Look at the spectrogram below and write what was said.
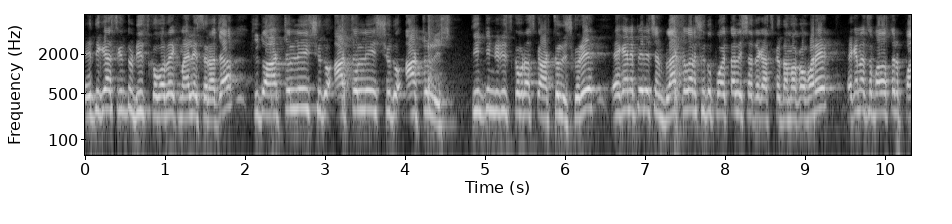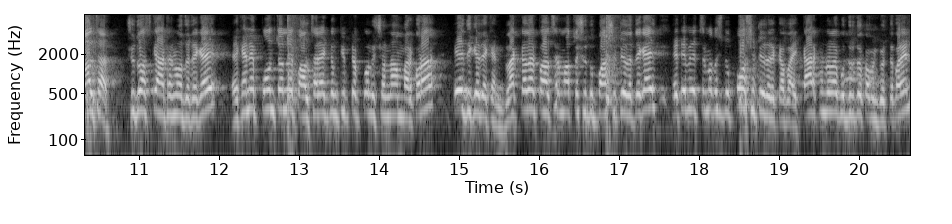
এদিকে আছে কিন্তু ডিসকভার বাইক মাইলেজ রাজা শুধু আটচল্লিশ শুধু আটচল্লিশ শুধু আটচল্লিশ। তিন তিনটি ডিসকভার আজকে আটচল্লিশ করে। এখানে পেরেছেন ব্ল্যাক কালার শুধু পঁয়তাল্লিশ টাকা আজকে দামা কভারে এখানে আছে বালাস্তার পালসার, শুধু আজকে আঠান্ন হাজার টাকায়। এখানে পঞ্চান্ন পালসার, একদম টিপটপ কন্ডিশন নাম্বার করা। এদিকে দেখেন ব্ল্যাক কালার পালসার মাত্র শুধু বাষট্টি হাজার টাকায়। এটা পেয়েছেন মাত্র শুধু পঁয়ষট্টি হাজার টাকা ভাই। কার কোনো লাগবে দ্রুত কমেন্ট করতে পারেন।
